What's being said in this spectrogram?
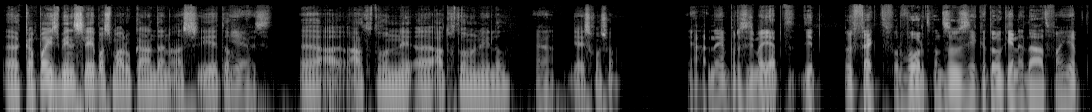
eh, campagnes binnen te slepen als Marokkaan dan als je weet toch, Juist. eh, autochtone, eh, autochtone Nederlander. Ja. Ja, is gewoon zo. Ja, nee, precies. Maar je hebt, je hebt perfect verwoord, want zo zie ik het ook inderdaad. Van je hebt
